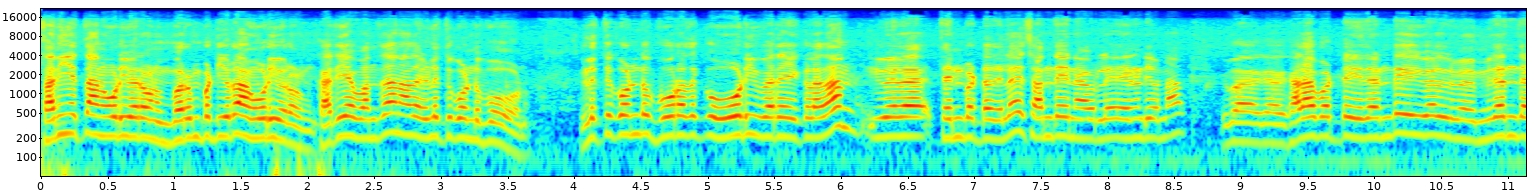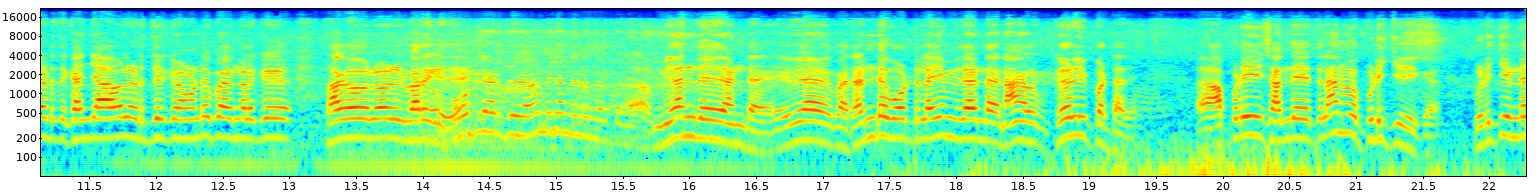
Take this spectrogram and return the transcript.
தனியைத்தான் ஓடி வரணும் வெறும்பட்டியூராக ஓடி வரணும். கரையை வந்து தான் அதை இழுத்து கொண்டு போகணும். இழுத்து கொண்டு போகிறதுக்கு ஓடி வரைக்கில் தான் இவளை தென்பட்டதில் சந்தை நகரில் என்ன சொன்னால் இவ கலப்பட்டு இதண்டு இவள் மிதந்த எடுத்து கஞ்சாவில் எடுத்திருக்கணும் இப்போ எங்களுக்கு தகவல்கள் வருகுது மிதந்து அண்டை இவ இப்ப ரெண்டு போட்டிலையும் மிதண்ட நாங்கள் கேள்விப்பட்டது. அப்படி சந்தேகத்தில் நம்ம பிடிச்சிருக்க பிடிச்சிட்டு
